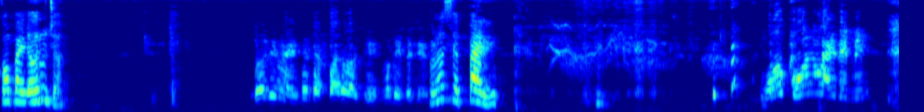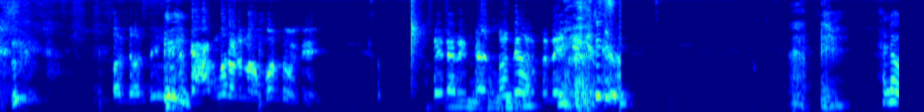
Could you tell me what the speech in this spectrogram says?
কম পাই ডরুছ কোন সেপারে ମୋ ଫୋନ୍ ମାରିଦେବି ଯଦି କାମ କର ଗୋଟେ ନମ୍ବର ଦଉଛି ସେଇଟା ରିଚାର୍ଜ କରିଦିଅ ହ୍ୟାଲୋ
